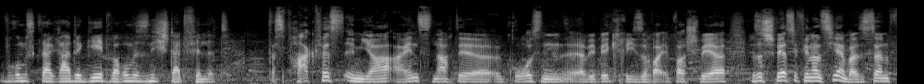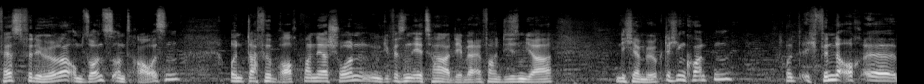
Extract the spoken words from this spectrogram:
worum es da gerade geht, warum es nicht stattfindet. Das Parkfest im Jahr 1 nach der großen RBB-Krise war einfach schwer. Das ist schwer zu finanzieren, weil es ist ein Fest für die Hörer, umsonst und draußen. Und dafür braucht man ja schon einen gewissen Etat, den wir einfach in diesem Jahr nicht ermöglichen konnten. Und ich finde auch, äh,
